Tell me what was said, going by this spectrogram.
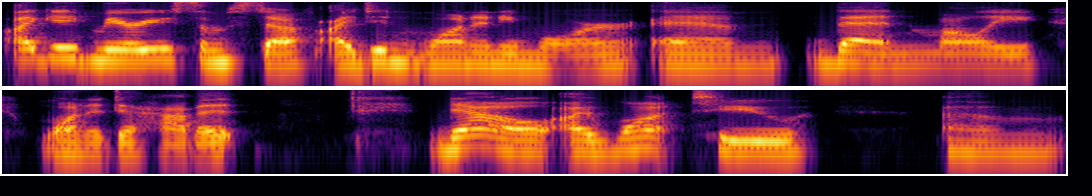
I gave Mary some stuff I didn't want anymore, and then Molly wanted to have it. Now I want to um,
